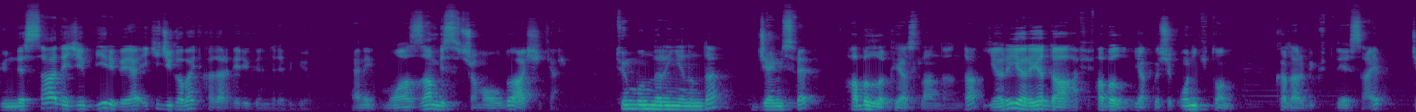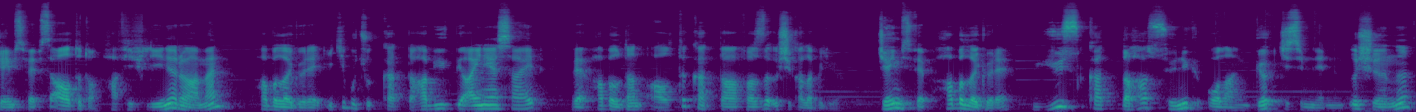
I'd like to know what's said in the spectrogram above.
günde sadece 1 veya 2 GB kadar veri gönderebiliyor. Yani muazzam bir sıçrama olduğu aşikar. Tüm bunların yanında James Webb Hubble'la kıyaslandığında yarı yarıya daha hafif. Hubble yaklaşık 12 ton kadar bir kütleye sahip. James Webb ise 6 ton. Hafifliğine rağmen Hubble'a göre 2,5 kat daha büyük bir aynaya sahip ve Hubble'dan 6 kat daha fazla ışık alabiliyor. James Webb Hubble'a göre 100 kat daha sönük olan gök cisimlerinin ışığını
